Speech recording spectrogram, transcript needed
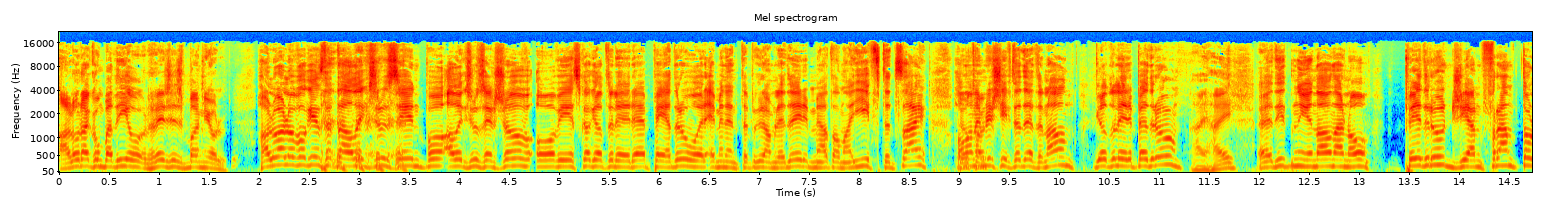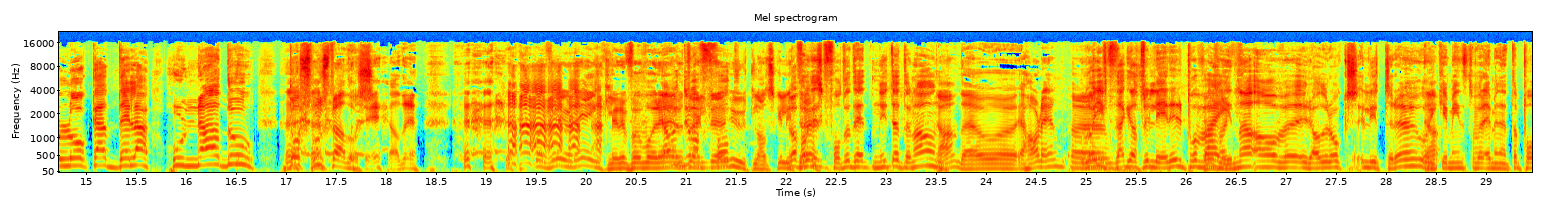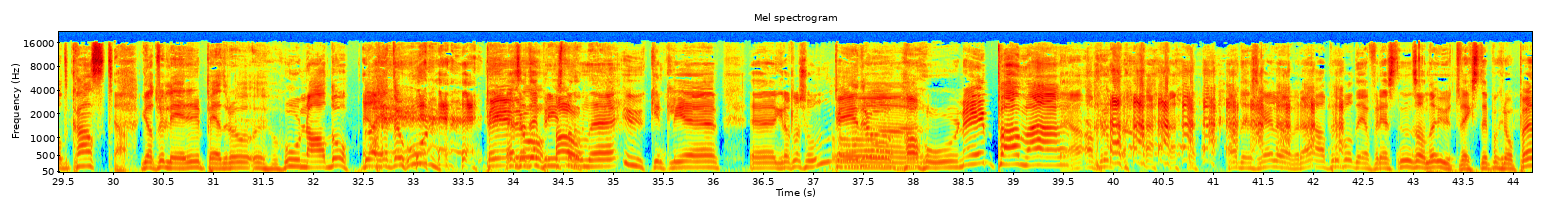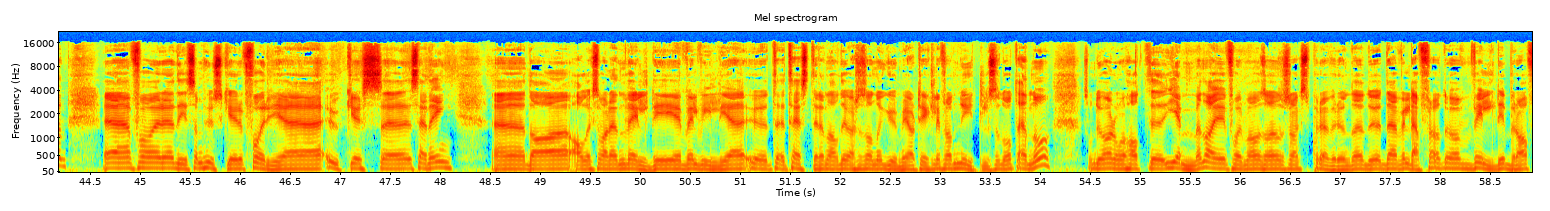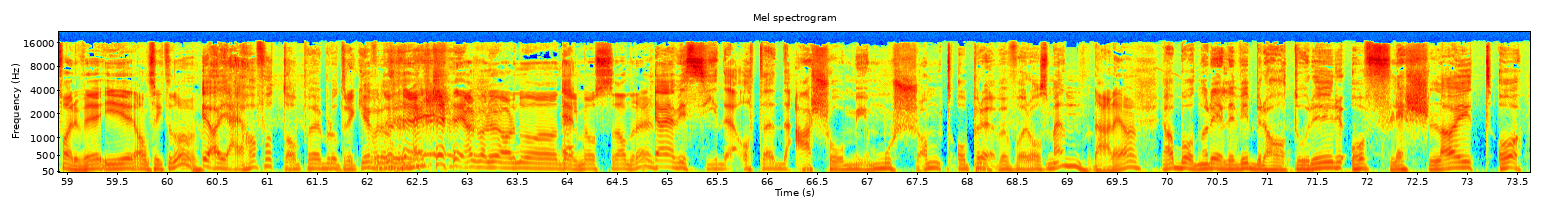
Er Compadio, Res Español. Hallo, hallo, folkens. Dette er Alex Rosén på Alex Rosén Show. Og vi skal gratulere Pedro, vår eminente programleder, med at han har giftet seg. Han har nemlig skiftet etternavn. Gratulerer, Pedro. Hei, hei. Eh, Ditt nye navn er nå Pedro Gianfranto Loca de la Hornado dos Hustados. Ja, det Hvorfor for gjøre det enklere for våre Ja, du har eventuelt fått- utenlandske Du har faktisk fått et helt nytt etternavn. Ja, det er jo Jeg har det. Du har giftet deg. Gratulerer på vegne av Radio Rocks lyttere, og Ja. ikke minst vår eminente podkast. Ja. Gratulerer, Pedro Hornado. Du heter Horn! Jeg Pedro setter pris på denne ukentlige eh, gratulasjonen. Pedro og- har horn i panna! Ja, apropos, ja, det skal jeg love deg. Apropos det, forresten. Sånne utvekster på kroppen. Eh, For de som husker forrige ukes eh, sending, eh, da Alex var den veldig velvillige testeren av diverse sånne gummiartikler fra nytelse.no, som du har nå hatt hjemme da, i form av en sånn slags prøverunde. Du, det er vel derfor at du har veldig bra farve i ansiktet nå? Ja, jeg har fått opp blodtrykket, for å si det mildt. Ja, har du noe å dele med oss andre? Ja, jeg vil si det at det er så mye morsomt å prøve for oss menn. Det er det, ja. Ja, både når det gjelder vibratorer og flashlight og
